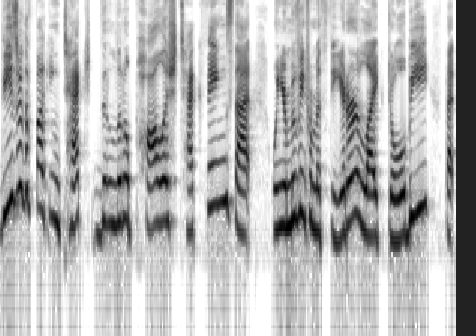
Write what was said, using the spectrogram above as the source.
These are the fucking tech the little polished tech things that when you're moving from a theater like dolby that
